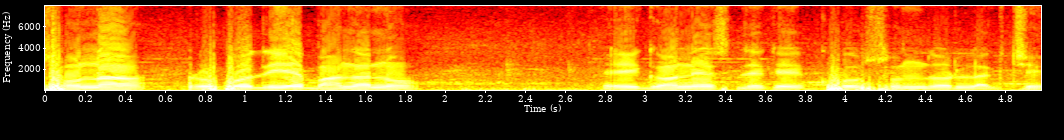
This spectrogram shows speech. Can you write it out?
সোনা রূপো দিয়ে বাঁধানো এই গণেশ দেখে খুব সুন্দর লাগছে।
